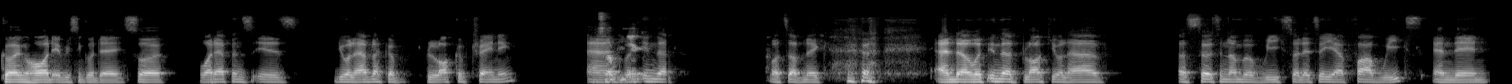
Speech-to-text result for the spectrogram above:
going hard every single day. So what happens is you will have like a block of training, and up, within that, what's up, Nick? and uh, within that block, you'll have a certain number of weeks. So let's say you have five weeks, and then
